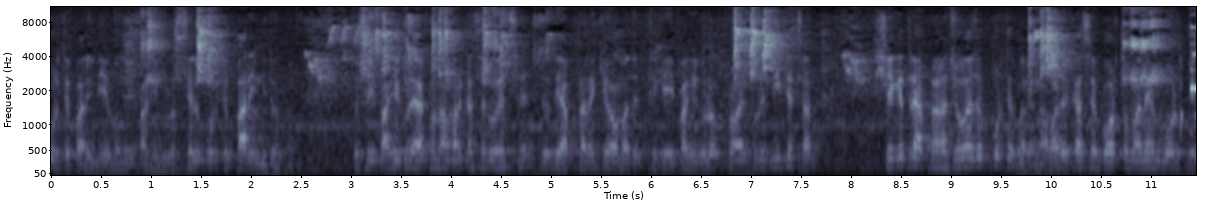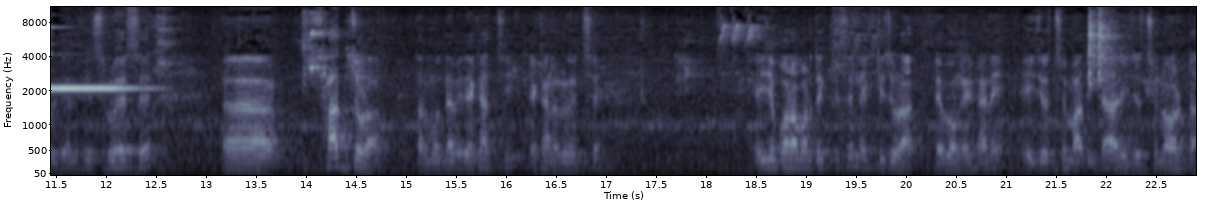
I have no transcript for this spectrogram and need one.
করতে পারিনি এবং এই পাখিগুলো সেল করতে পারিনি তখন। তো সেই পাখিগুলো এখনও আমার কাছে রয়েছে, যদি আপনারা কেউ আমাদের থেকে এই পাখিগুলো ক্রয় করে নিতে চান সেক্ষেত্রে আপনারা যোগাযোগ করতে পারেন। আমাদের কাছে বর্তমানে মোট গোল্ডেন ফিস রয়েছে সাত জোড়া। তার মধ্যে আমি দেখাচ্ছি, এখানে রয়েছে, এই যে বরাবর দেখতেছেন একটি জোড়া এবং এখানে এই যে হচ্ছে মাটিটা আর এই যে হচ্ছে নরটা।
